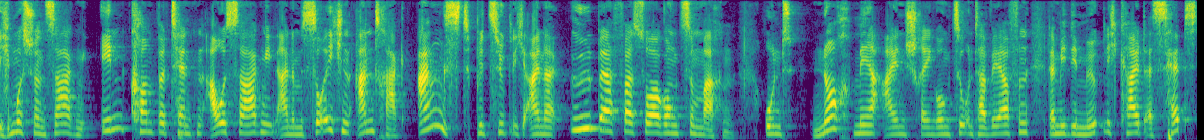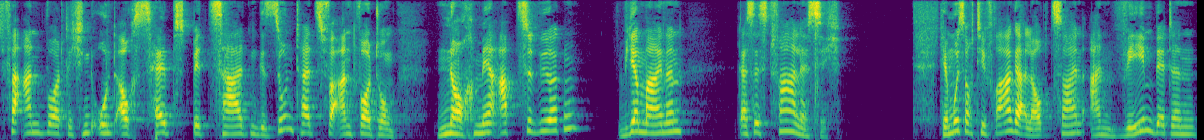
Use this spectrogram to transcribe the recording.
ich muss schon sagen, inkompetenten Aussagen in einem solchen Antrag Angst bezüglich einer Überversorgung zu machen und noch mehr Einschränkungen zu unterwerfen, damit die Möglichkeit der selbstverantwortlichen und auch selbstbezahlten Gesundheitsverantwortung noch mehr abzuwürgen? Wir meinen, das ist fahrlässig. Hier muss auch die Frage erlaubt sein, an wem wird denn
